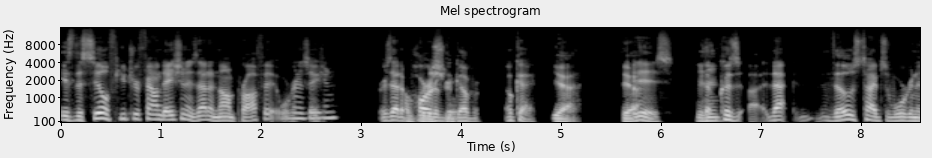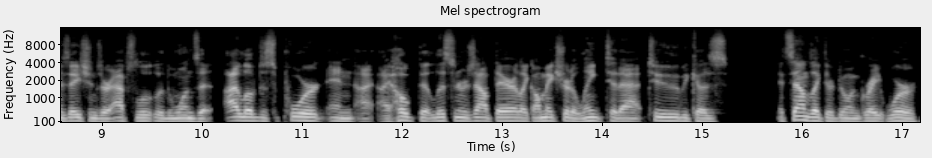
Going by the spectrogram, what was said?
is the SEAL Future Foundation is that a nonprofit organization or is that a I'm part of the government? Okay, Yeah, yeah, it is. Because uh, that those types of organizations are absolutely the ones that I love to support, and I, I hope that listeners out there, like I'll make sure to link to that too because it sounds like they're doing great work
